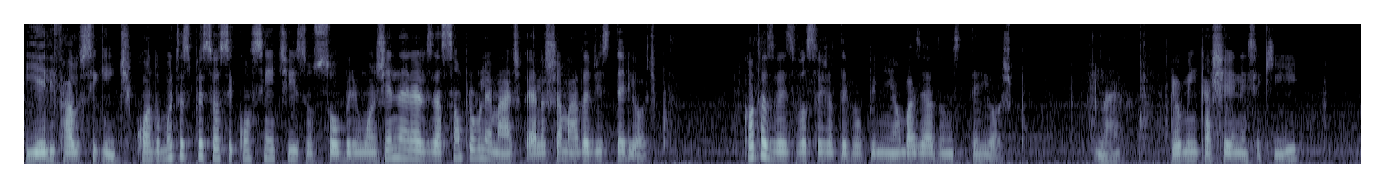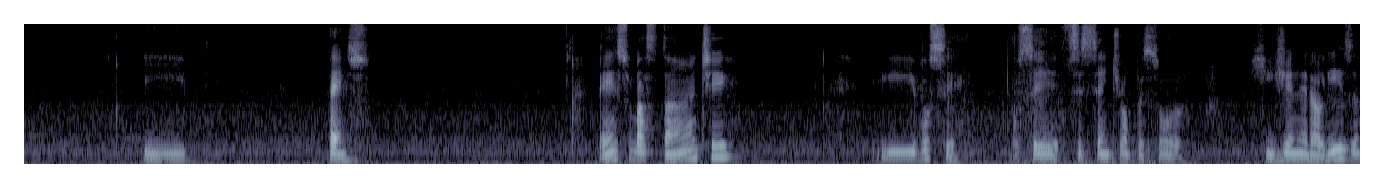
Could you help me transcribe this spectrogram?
E ele fala o seguinte: quando muitas pessoas se conscientizam sobre uma generalização problemática, ela é chamada de estereótipo. Quantas vezes você já teve opinião baseada no estereótipo? Né? Eu me encaixei nesse aqui e penso. Penso bastante. E você? Você se sente uma pessoa que generaliza?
